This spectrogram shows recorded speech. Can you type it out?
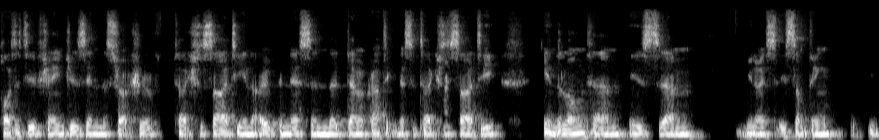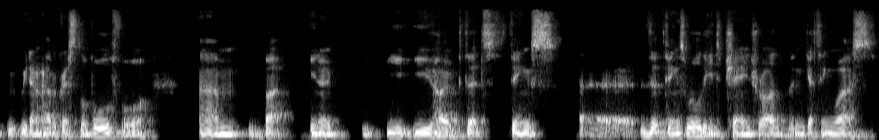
positive changes in the structure of Turkish society and the openness and the democraticness of Turkish society in the long term is um, you know is, is, something we don't have a crystal ball for. Um, but you know you, you hope that things uh, that things will lead to change rather than getting worse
